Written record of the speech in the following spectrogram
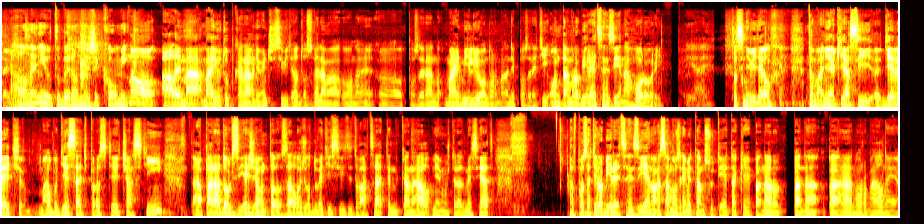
takže ale není youtuber, on je že komik. No, ale má, má YouTube kanál, neviem, či si videl, dosť veľa má, one, uh, pozera, má aj milión normálne pozretí. On tam robí recenzie na horory. Jaj. To si nevidel? To má nejaký asi 9 alebo 10 proste častí. A paradox je, že on to založil 2020, ten kanál, neviem už teraz mesiac, a v podstate robí recenzie, no a samozrejme tam sú tie také pana, pana, paranormálne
